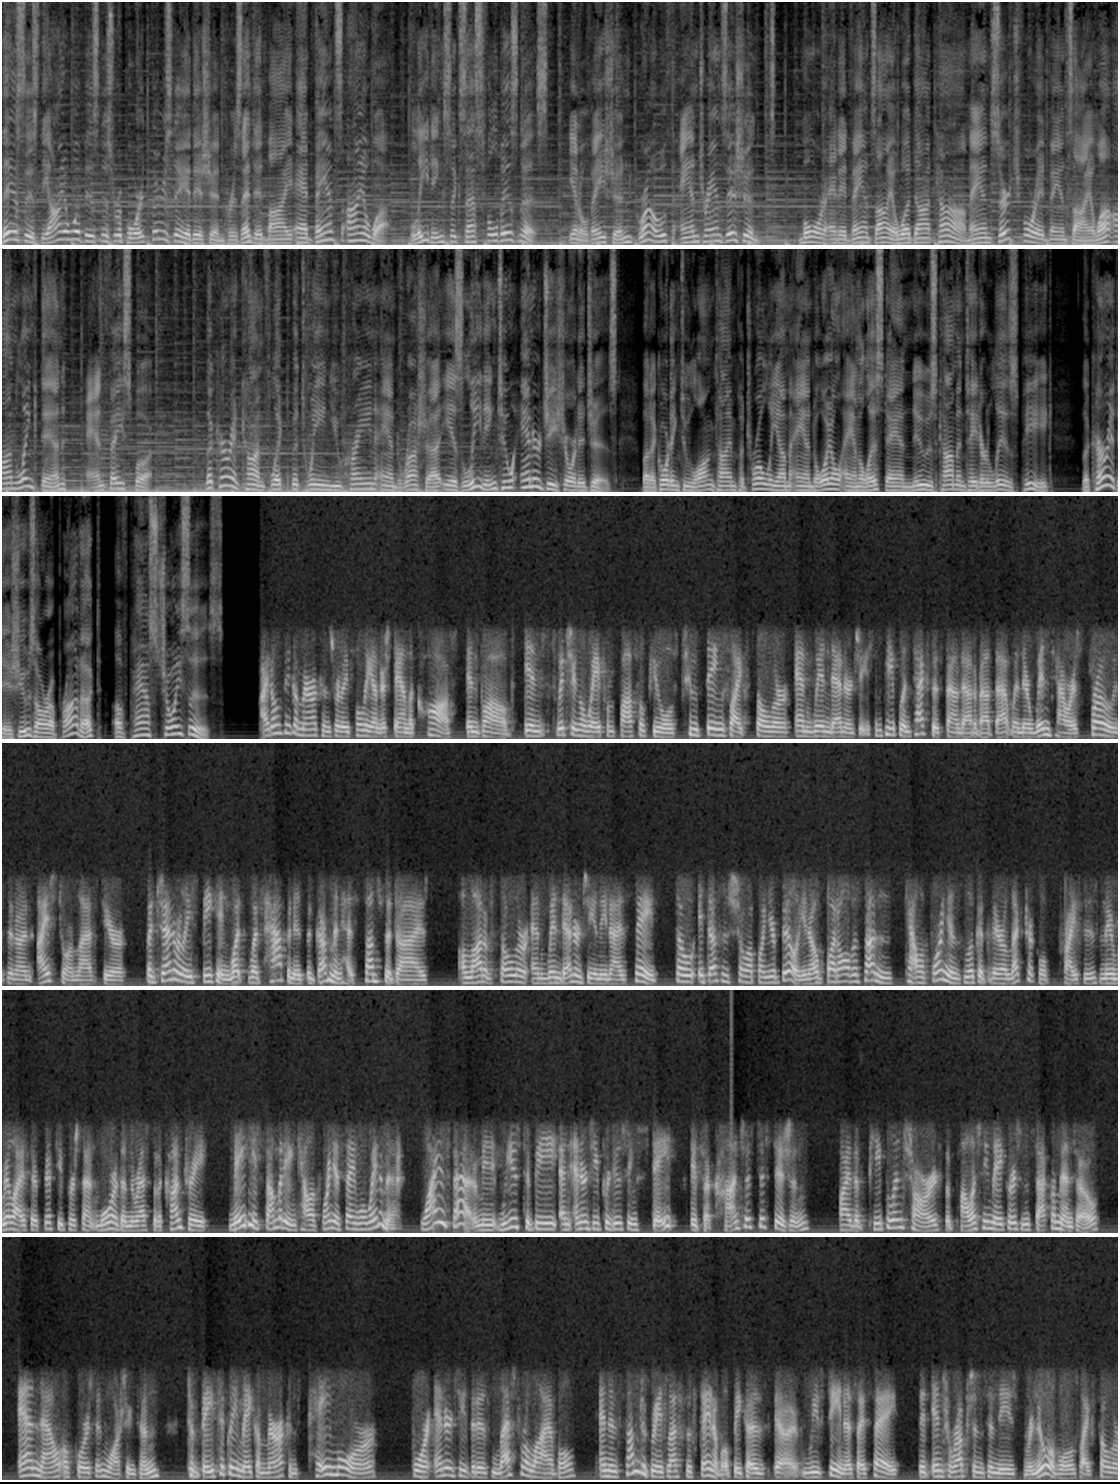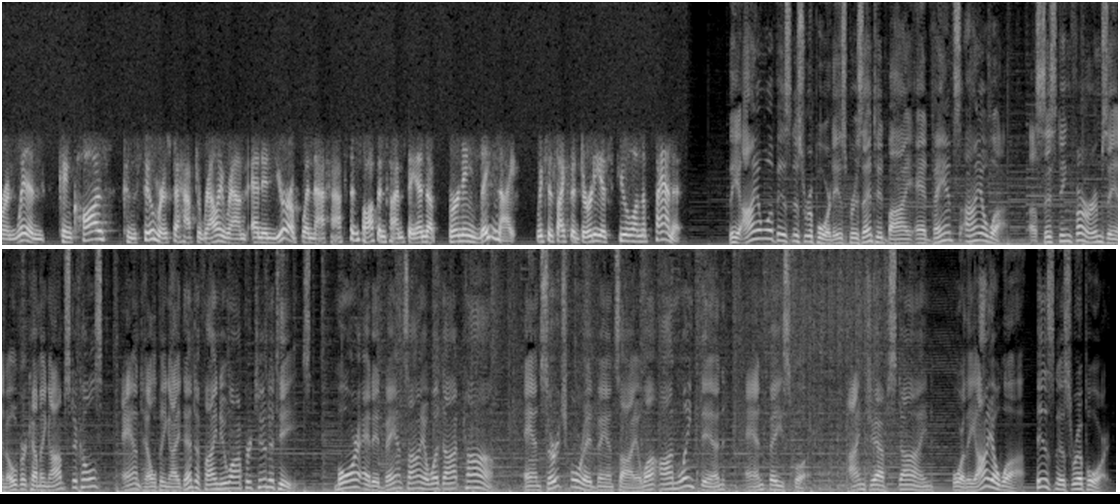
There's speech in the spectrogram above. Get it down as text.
This is the Iowa Business Report Thursday edition presented by Advance Iowa, leading successful business, innovation, growth, and transitions. More at advanceiowa.com and search for Advance Iowa on LinkedIn and Facebook. The current conflict between Ukraine and Russia is leading to energy shortages. But according to longtime petroleum and oil analyst and news commentator Liz Peek, the current issues are a product of past choices. I don't think Americans really fully understand the cost involved in switching away from fossil fuels to things like solar and wind energy. Some people in Texas found out about that when their wind towers froze in an ice storm last year. But generally speaking, what, what's happened is the government has subsidized a lot of solar and wind energy in the United States so it doesn't show up on your bill, you know. But all of a sudden, Californians look at their electrical prices and they realize they're 50% more than the rest of the country. Maybe somebody in California is saying, well, wait a minute. Why is that? I mean, we used to be an energy producing state. It's a conscious decision by the people in charge, the policymakers in Sacramento, and now, of course, in Washington, to basically make Americans pay more for energy that is less reliable and in some degrees less sustainable because uh, we've seen, as I say, that interruptions in these renewables like solar and wind can cause consumers to have to rally around. And in Europe, when that happens, oftentimes they end up burning lignite, which is like the dirtiest fuel on the planet. The Iowa Business Report is presented by Advance Iowa, assisting firms in overcoming obstacles and helping identify new opportunities. More at advanceiowa.com and search for Advance Iowa on LinkedIn and Facebook. I'm Jeff Stein for the Iowa Business Report.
